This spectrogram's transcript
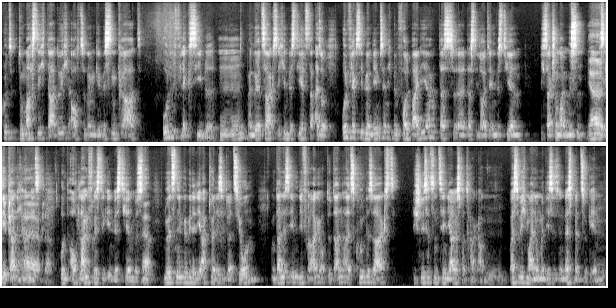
Gut, du machst dich dadurch auch zu einem gewissen Grad unflexibel. Mhm. Wenn du jetzt sagst, ich investiere jetzt da, also unflexibel in dem Sinne, ich bin voll bei dir, dass, äh, dass die Leute investieren, ich sag schon mal müssen. Ja, das geht gar nicht anders. Ja, ja, und auch langfristig investieren müssen. Ja. Nur jetzt nehmen wir wieder die aktuelle Situation und dann ist eben die Frage, ob du dann als Kunde sagst, ich schließe jetzt einen 10-Jahres-Vertrag ab. Mhm. Weißt du, wie ich meine, um in dieses Investment zu gehen? Mhm.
